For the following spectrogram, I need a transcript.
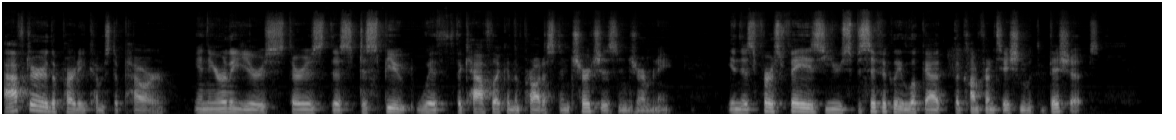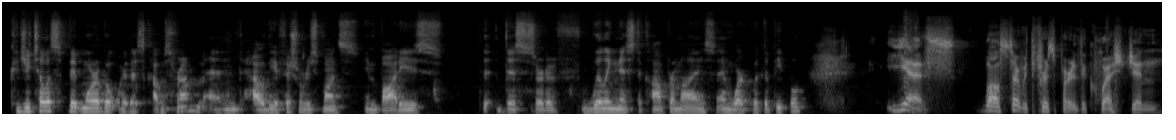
After the party comes to power, in the early years, there is this dispute with the Catholic and the Protestant churches in Germany. In this first phase, you specifically look at the confrontation with the bishops. Could you tell us a bit more about where this comes from and how the official response embodies th- this sort of willingness to compromise and work with the people? Yes. Well, I'll start with the first part of the question.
